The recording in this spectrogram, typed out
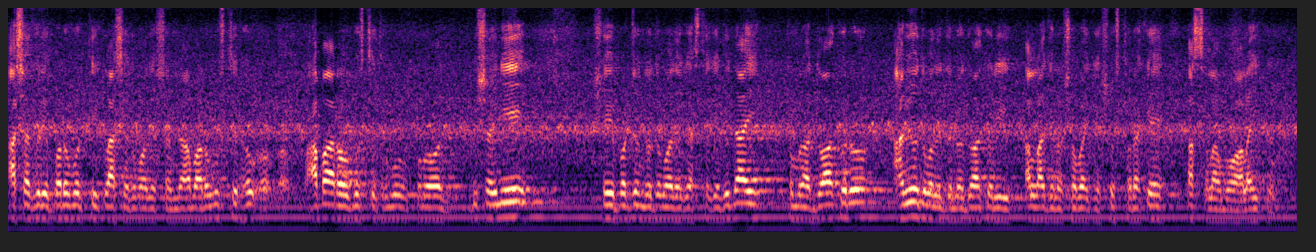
আশা করি পরবর্তী ক্লাসে তোমাদের সামনে আবার উপস্থিত হব আবার উপস্থিত হব কোনো বিষয় নিয়ে। সেই পর্যন্ত তোমাদের কাছ থেকে বিদায়। তোমরা দোয়া করো। আমিও তোমাদের জন্য দোয়া করি। আল্লাহ যেন সবাইকে সুস্থ রাখে। আসসালামু আলাইকুম।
